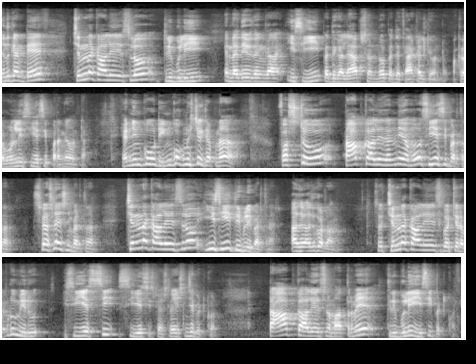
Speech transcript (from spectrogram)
ఎందుకంటే చిన్న కాలేజెస్లో త్రిబుల్ అండ్ అదేవిధంగా ఈసీఈ పెద్దగా ల్యాబ్స్ ఉండవు పెద్ద ఫ్యాకల్టీ ఉండవు. అక్కడ ఓన్లీ సిఎస్సి పరంగా ఉంటారు. అండ్ ఇంకోటి ఇంకొక మిస్టేక్ చెప్పనా? ఫస్ట్ టాప్ కాలేజ్ అన్నీ ఏమో సిఎస్సి పెడుతున్నారు స్పెషలైజేషన్ పెడుతున్నారు. చిన్న కాలేజ్లో ఈసీఈ త్రిబుల్ పెడుతున్నారు. అది అది కూడా రాంగ్. సో చిన్న కాలేజెస్కి వచ్చేటప్పుడు మీరు సిఎస్సి సిఎస్సి స్పెషలైజేషన్సే పెట్టుకోండి. టాప్ కాలేజెస్లో మాత్రమే త్రిబుల్ ఈసీ పెట్టుకోండి.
